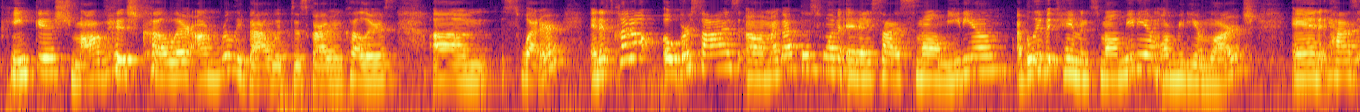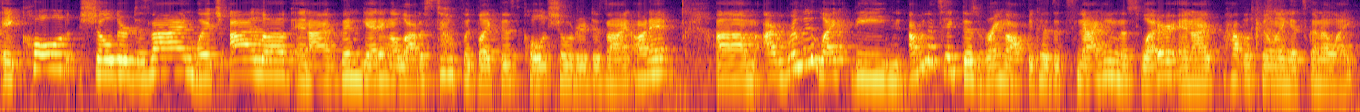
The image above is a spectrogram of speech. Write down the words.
pinkish mauvish color. I'm really bad with describing colors. Um, sweater and it's kind of oversized. Um, i got this one in a size small medium. I believe it came in small medium or medium large and it has a cold shoulder design which I love and I've been getting a lot of stuff with like this cold shoulder design on it. Um, I really like the, I'm going to take this ring off because it's snagging the sweater and I have a feeling it's going to like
